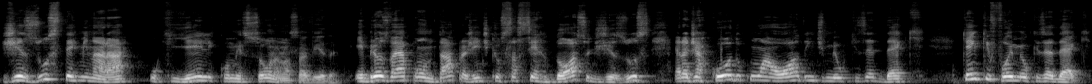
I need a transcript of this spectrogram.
Jesus terminará o que ele começou na nossa vida. Hebreus vai apontar para a gente que o sacerdócio de Jesus era de acordo com a ordem de Melquisedeque. Quem que foi Melquisedeque?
